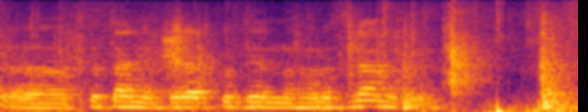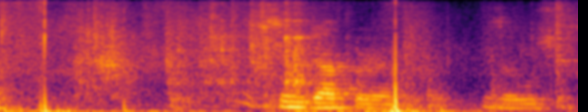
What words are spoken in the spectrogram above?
е, питання порядку денного розглянуті. Всім дякую за участь.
